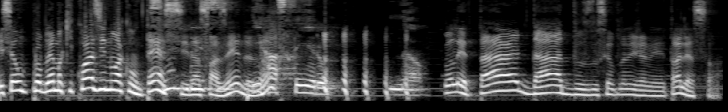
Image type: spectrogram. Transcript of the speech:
Esse é um problema que quase não acontece Simples nas fazendas, e não? rasteiro. não. Coletar dados do seu planejamento, olha só.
